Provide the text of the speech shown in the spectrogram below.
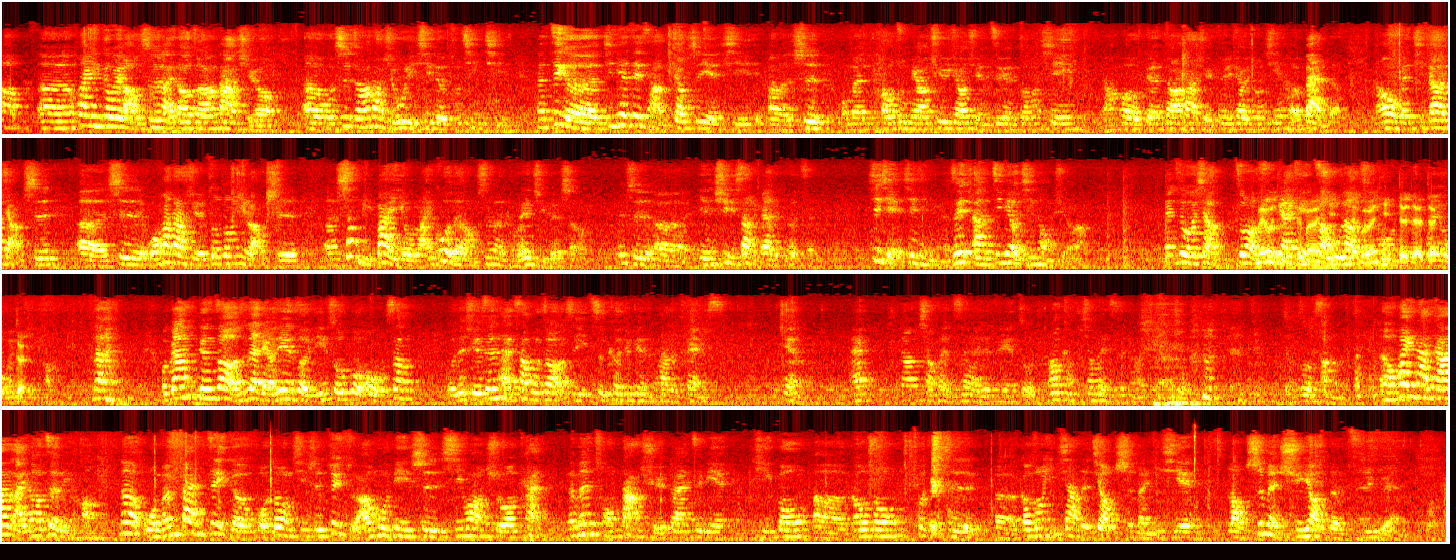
好，呃，欢迎各位老师来到中央大学哦。呃，我是中央大学物理系的朱庆琪。那这个今天这场教师研习，呃，是我们桃竹苗区域教学资源中心，然后跟中央大学科学教育中心合办的。然后我们请到的讲师，呃，是文化大学周忠义老师。呃，上礼拜有来过的老师们，可不可以举个手？就是呃，延续上礼拜的课程。谢谢，谢谢你们。所以呃，今天有新同学吗？但是我想周老师应该可以照顾到新同学，不会有问题哈。那我刚刚跟周老师在聊天的时候已经说过，哦，上我的学生才上过周老师一次课，就变成他的 fans，不见了。哎，刚刚小粉丝还在这边坐，然后小粉丝赶快进来坐，讲座上了。呃，欢迎大家来到这里哈。那我们办这个活动，其实最主要目的是希望说，看能不能从大学端这边提供呃高中或者是呃高中以下的教师们一些老师们需要的资源。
